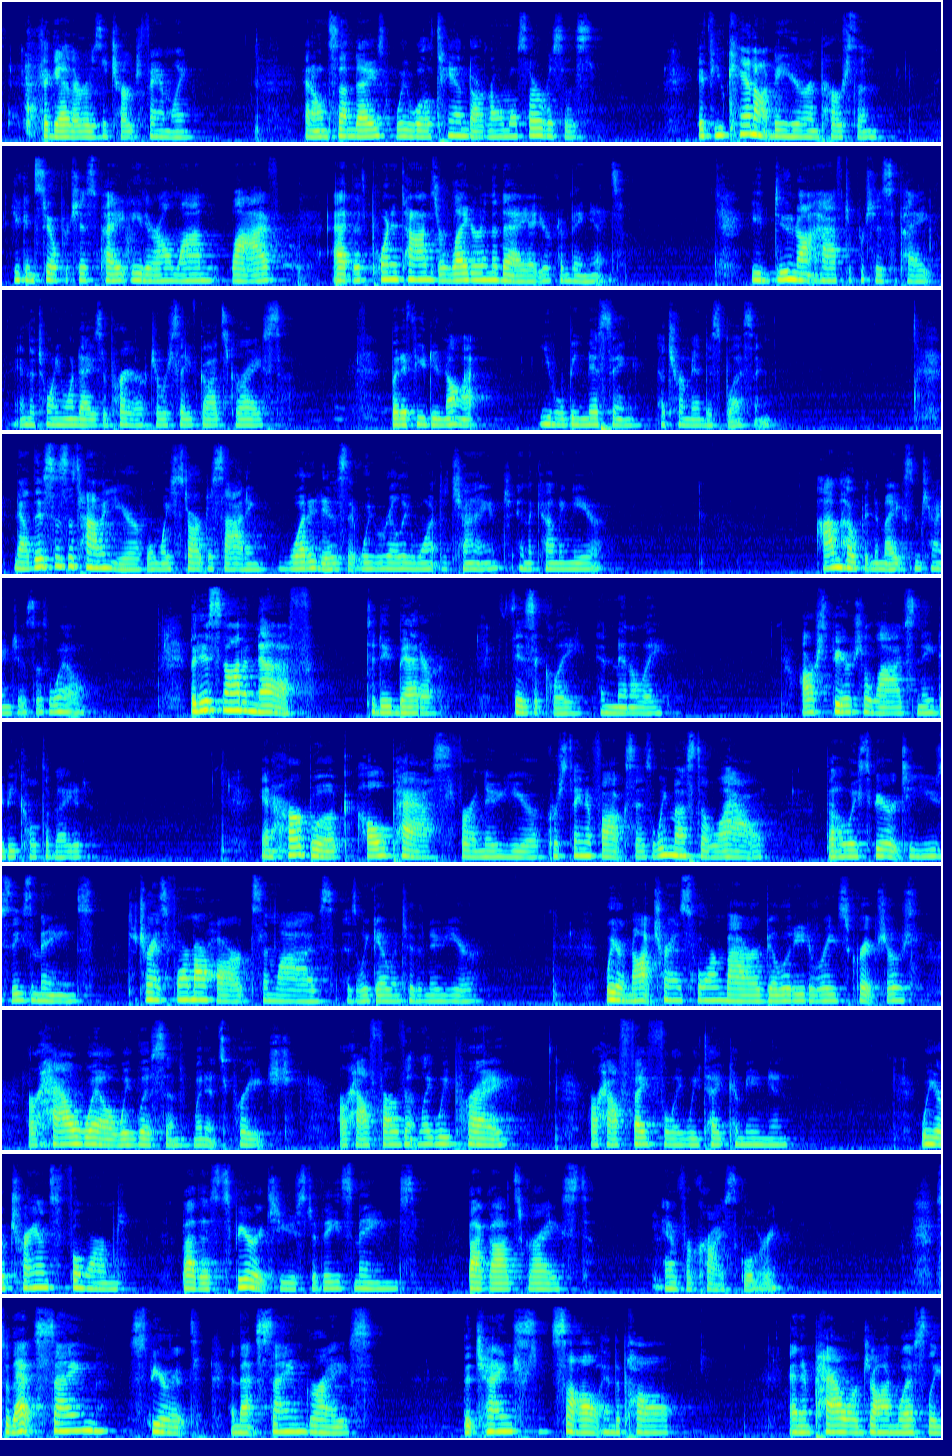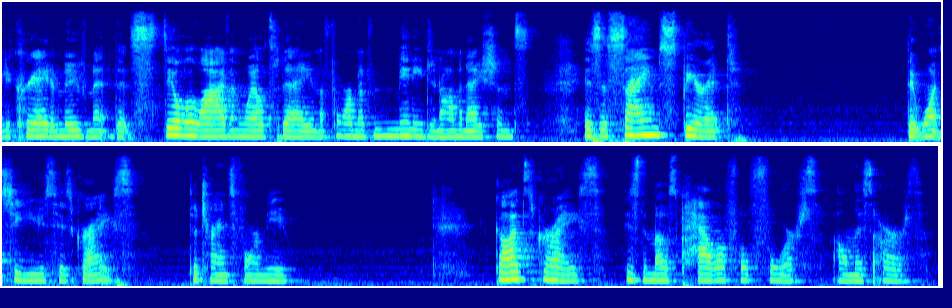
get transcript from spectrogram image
together as a church family. And on Sundays, we will attend our normal services. If you cannot be here in person, you can still participate either online live at the appointed times or later in the day at your convenience. You do not have to participate in the 21 days of prayer to receive God's grace. But if you do not, you will be missing a tremendous blessing. Now, this is the time of year when we start deciding what it is that we really want to change in the coming year. I'm hoping to make some changes as well. But it's not enough to do better physically and mentally. Our spiritual lives need to be cultivated. In her book, Old Paths for a New Year, Christina Fox says we must allow the Holy Spirit to use these means to transform our hearts and lives as we go into the new year. We are not transformed by our ability to read scriptures or how well we listen when it's preached, or how fervently we pray, or how faithfully we take communion. We are transformed by the Spirit's use of these means by God's grace and for Christ's glory. So that same Spirit and that same grace that changed Saul into Paul and empowered John Wesley to create a movement that's still alive and well today in the form of many denominations is the same Spirit that wants to use His grace to transform you. God's grace is the most powerful force on this earth.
